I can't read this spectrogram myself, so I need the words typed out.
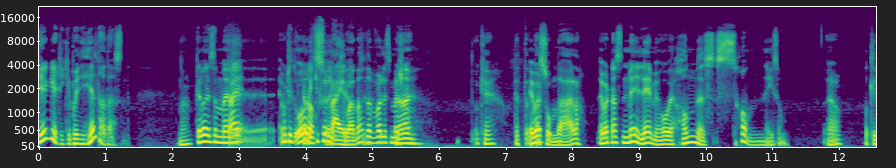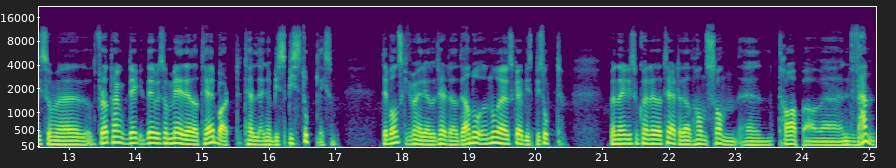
reagerte ikke på i det hele tatt, nesten. Nei. Det var liksom eh, Nei. Jeg ble litt Jeg ble ikke så lei meg da. Det var liksom mer sånn Ok, dette, det er sånn det er, da. Jeg ble nesten mer lei meg over hans savn, liksom. Ja. At liksom eh, For tenker, det, det er liksom mer relaterbart til enn å bli spist opp, liksom. Det er vanskelig for meg å relatere til at ja, nå, nå skal jeg bli spist opp. Men jeg liksom kan relatere til det at han savn en tap av eh, en venn,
